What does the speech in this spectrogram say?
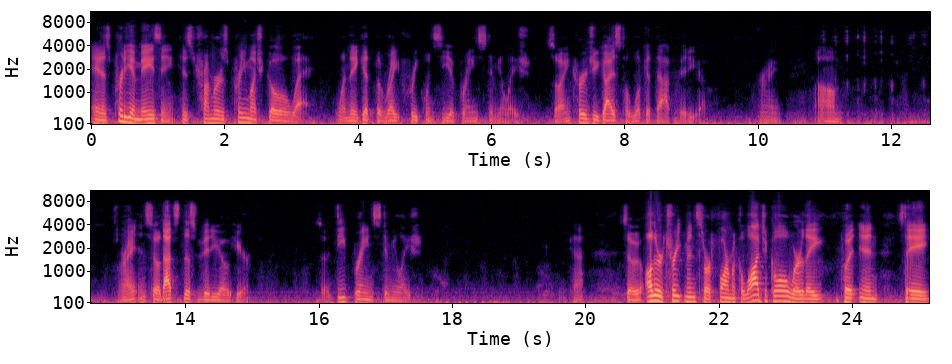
And it's pretty amazing. His tremors pretty much go away when they get the right frequency of brain stimulation. So I encourage you guys to look at that video. All right. Um, all right. And so that's this video here. So deep brain stimulation. Okay. So other treatments are pharmacological, where they put in say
